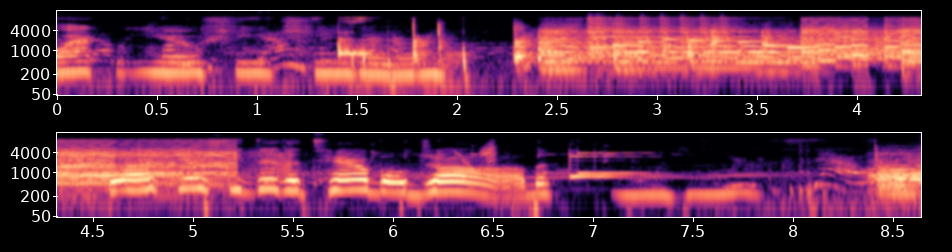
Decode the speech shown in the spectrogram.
Black Yoshi cheated. Black Yoshi did a terrible job. Mm-hmm. Now,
